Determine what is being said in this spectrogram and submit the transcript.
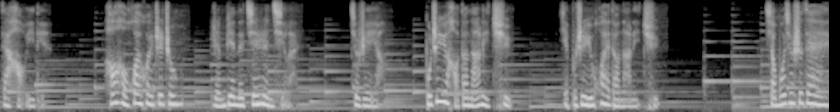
再好一点。好好坏坏之中，人变得坚韧起来。就这样，不至于好到哪里去，也不至于坏到哪里去。”小莫就是在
